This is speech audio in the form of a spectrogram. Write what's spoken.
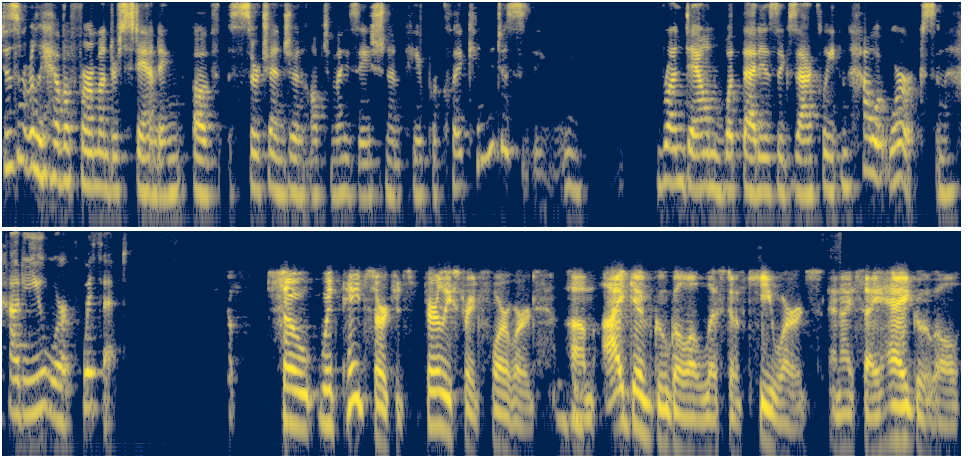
doesn't really have a firm understanding of search engine optimization and pay per click. Can you just run down what that is exactly and how it works and how do you work with it? So with paid search, it's fairly straightforward. Mm-hmm. Um, I give Google a list of keywords and I say, hey, Google,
